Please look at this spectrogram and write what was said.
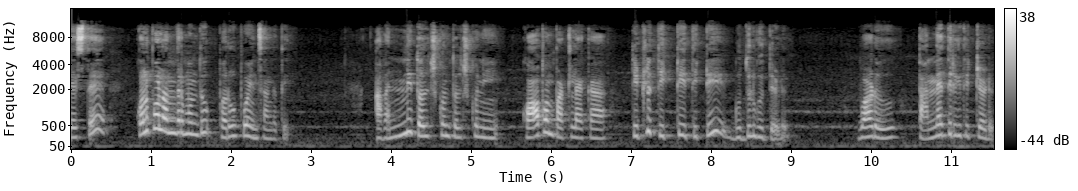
తెస్తే కొలపోలందరి ముందు పరుగు పోయిన సంగతి. అవన్నీ తలుచుకొని తలుచుకొని కోపం పట్టలేక తిట్లు తిట్టి తిట్టి గుద్దులు గుద్దాడు. వాడు తన్నే తిరిగి తిట్టాడు.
